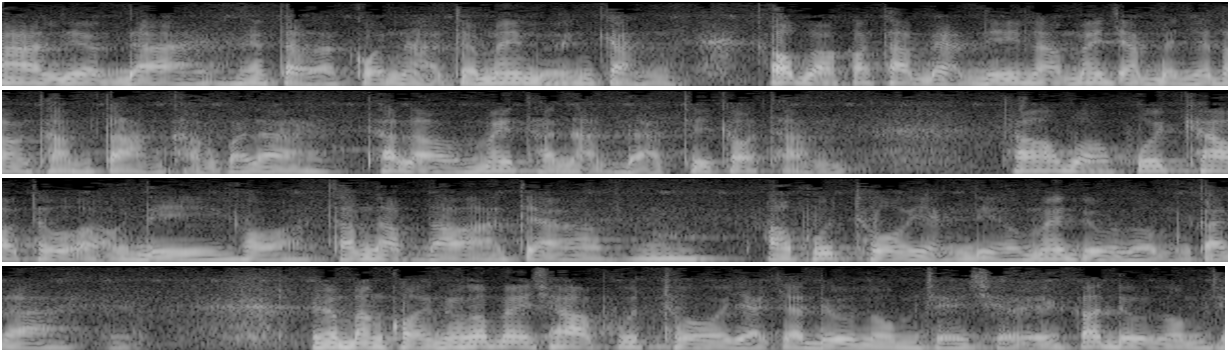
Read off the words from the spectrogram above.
มารถเลือกได้นะแต่ละคนอาจจะไม่เหมือนกัน เขาบอกเขาทาแบบนี้เราไม่จำเป็นจะต้องทำตามเขาก็ได้ ถ้าเราไม่ถนัดแบบที่เขาทำถ้าเขาบอกพูดเข้าโทรออกดีเขาสำหรับเราอาจจะเอาพุทโธอย่างเดียวไม่ดูลมก็ได้หรือบางคนก็ไม่ชอบพุทโธ อยากจะดูลมเฉยๆก็ดูลมเฉ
